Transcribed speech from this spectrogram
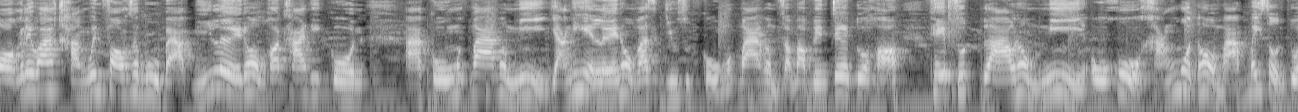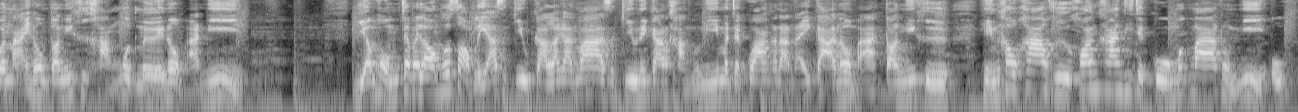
บอกเลยว่าขังเป็นฟองสบู่แบบนี้เลยนะผมค่อนข้างที่โกนอ่าโกงมากๆผมนี่อย่างที่เห็นเลยนะผมว่าสกิลสุดโกงมากๆผมสำหรับเรนเจอร์ตัวของเทพสุดลาวนะผมนี่โอ้โหขังหมดนะผมอะไม่สนตัวไหนนะผมตอนนี้คือขังหมดเลยนะผมอันนี้ เดี๋ยวผมจะไปลองทดสอบระยะสกิลกันแล้วกันว่าสกิลในการขังตรงนี้มันจะกว้างขนาดไหนกันนะผมอะตอนนี้คือเห็นคร่าวๆคือค่อนข้างที่จะโกงมากๆนะผมนี่โอ้โห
